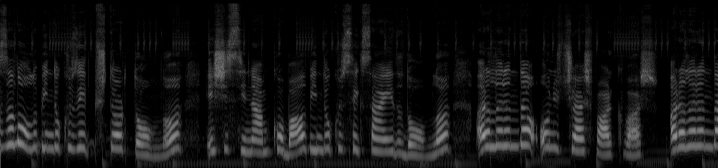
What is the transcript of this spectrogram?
İmirzalıoğlu 1974 doğumlu, eşi Sinem Kobal 1987 doğumlu. Aralarında 13 yaş farkı var. Aralarında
